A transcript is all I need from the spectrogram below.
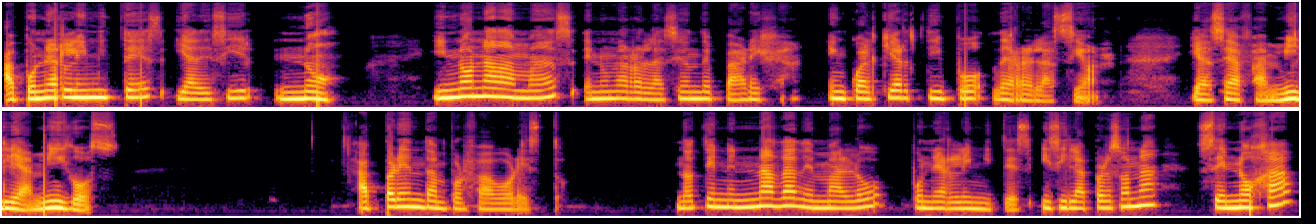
a poner límites y a decir no. Y no nada más en una relación de pareja, en cualquier tipo de relación, ya sea familia, amigos. Aprendan por favor esto. No tiene nada de malo poner límites. Y si la persona se enoja,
